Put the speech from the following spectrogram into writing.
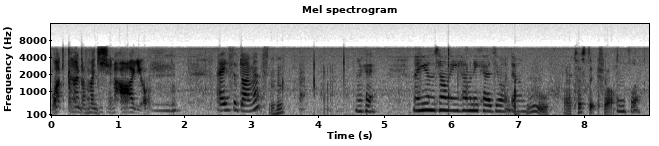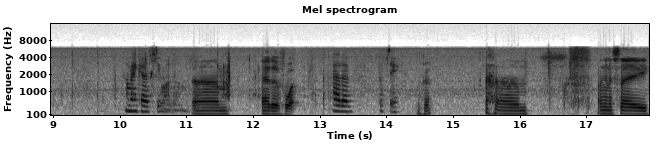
What kind of magician are you? Ace of diamonds. Mm-hmm. Okay. Now you're gonna tell me how many cards you want down Ooh, artistic shot. on the floor. How many cards do you want down? Um, out of what? Out of 50. Okay. Um, I'm gonna say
